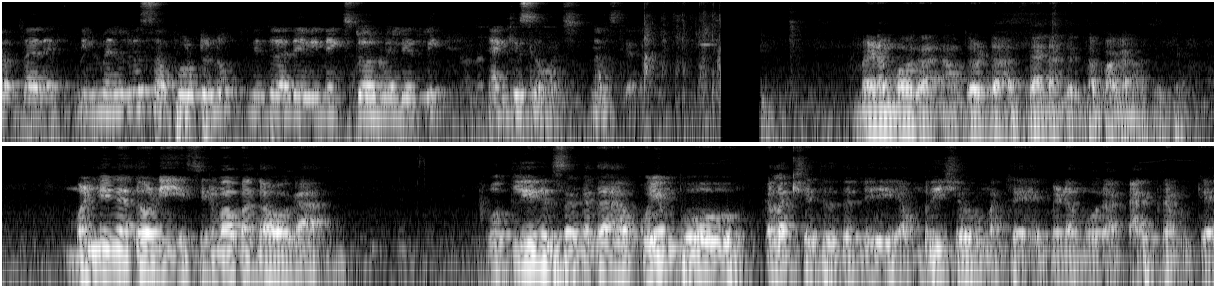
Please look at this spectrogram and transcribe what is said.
ಬರ್ತಾ ಇದೆ. ನಿಮ್ಮೆಲ್ಲರೂ ಸಪೋರ್ಟು ನಿದ್ರಾದೇವಿ ನೆಕ್ಸ್ಟ್ ಡೋರ್ ಮೇಲೆ ಇರಲಿ ಥ್ಯಾಂಕ್ ಯು ಸೋ ಮಚ್ ನಮಸ್ಕಾರ. ಮೇಡಮ್ ಅವರ, ನಾವು ದೊಡ್ಡ ಫ್ಯಾನ್ ಅಂತ ತಪ್ಪಾಗಲ್ಲ ಅನ್ಸುತ್ತೆ. ಮಣ್ಣಿನ ದೋಣಿ ಸಿನಿಮಾ ಬಂದವಾಗ ಒಕ್ಕಲಿಗರ ಸಂಘದ ಕುವೆಂಪು ಕಲಾಕ್ಷೇತ್ರದಲ್ಲಿ ಅಂಬರೀಷ್ ಅವರು ಮತ್ತೆ ಮೇಡಮ್ ಅವರ ಕಾರ್ಯಕ್ರಮಕ್ಕೆ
